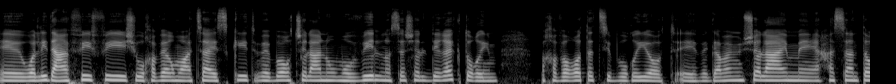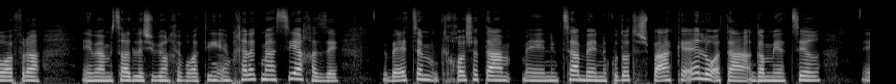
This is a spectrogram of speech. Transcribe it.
אה, ווליד עפיפי, שהוא חבר מועצה עסקית, ובורד שלנו מוביל נושא של דירקטורים בחברות הציבוריות, אה, וגם הממשלה עם חסן טוואפרה מהמשרד לשוויון חברתי, הם חלק מהשיח הזה. ובעצם ככל שאתה אה, נמצא בנקודות השפעה כאלו, אתה גם מייצר אה,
